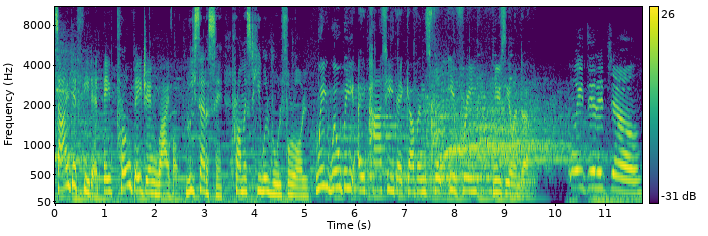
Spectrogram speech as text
Tsai defeated a pro-Beijing rival. Luis Arce promised he will rule for all. We will be a party that governs for every New Zealander. We did it, Joe.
